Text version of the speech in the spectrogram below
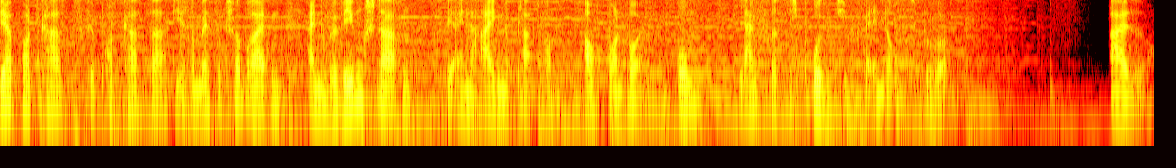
Der Podcast für Podcaster, die ihre Message verbreiten, eine Bewegung starten sowie eine eigene Plattform aufbauen wollen, um langfristig positive Veränderungen zu bewirken. Also,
